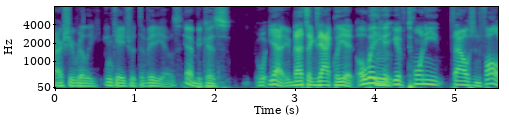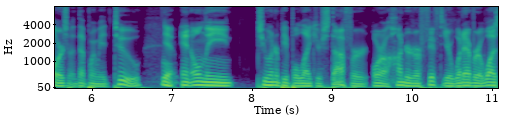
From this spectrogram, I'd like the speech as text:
actually really engage with the videos. Yeah, because yeah, that's exactly it. Oh wait, you Mhm. you have twenty thousand followers. At that point, we had two. Yeah. and only two hundred people like your stuff, or or hundred or fifty or whatever it was.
